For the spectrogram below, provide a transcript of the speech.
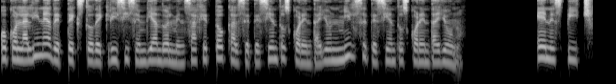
o con la línea de texto de crisis enviando el mensaje TOC al 741 En speech,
